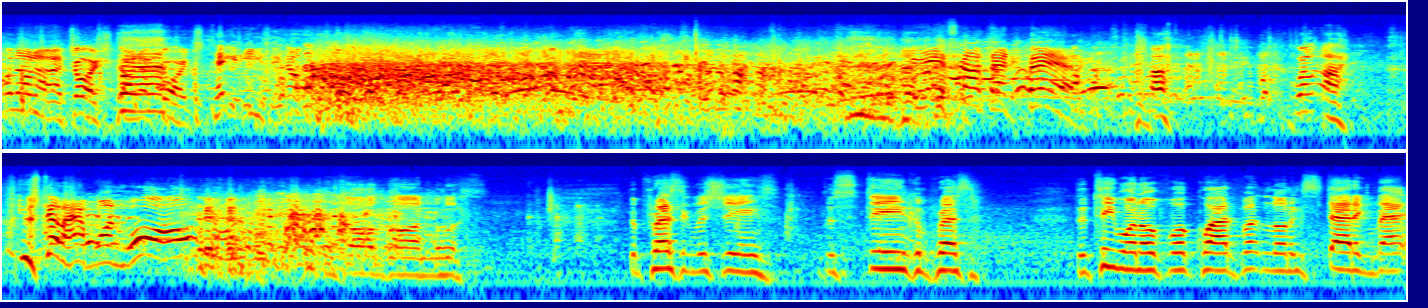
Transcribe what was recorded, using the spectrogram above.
Oh, no, no, George. No, no, George. Take it easy. No. it's not that bad. Uh, well, uh, you still have one wall. It's all gone, Willis. The pressing machines, the steam compressor, the T-104 quad front loading static vac.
